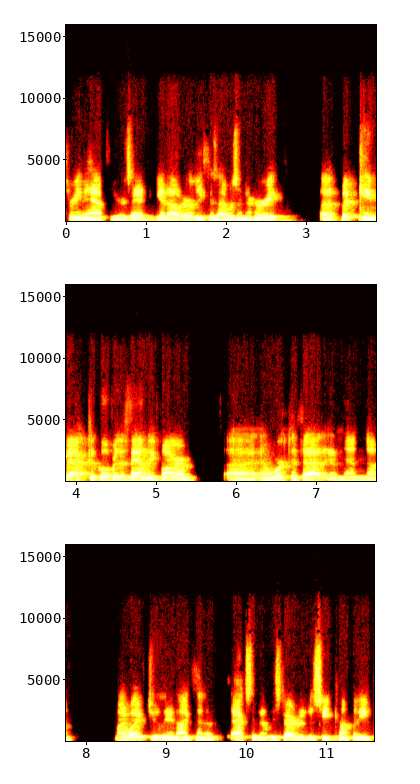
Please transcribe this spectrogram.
three and a half years. I had to get out early because I was in a hurry, uh, but came back, took over the family farm, uh, and worked at that. And then um, my wife Julie and I kind of accidentally started a seed company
